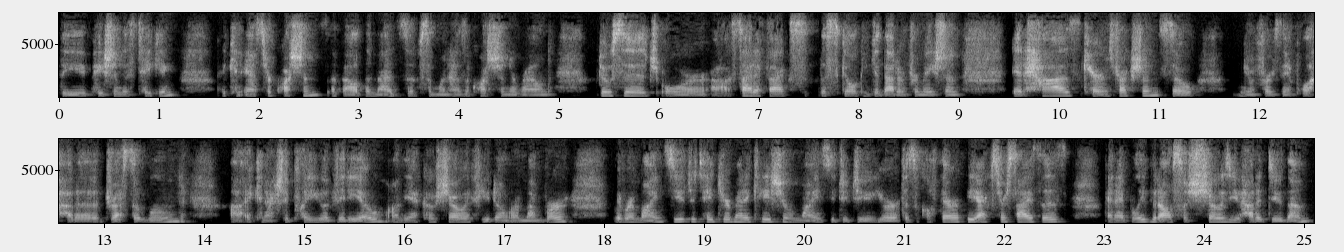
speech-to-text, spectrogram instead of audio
the patient is taking. It can answer questions about the meds. If someone has a question around dosage or uh, side effects, the skill can get that information. It has care instructions. So you know, for example, how to dress a wound. Uh, it can actually play you a video on the Echo Show if you don't remember. It reminds you to take your medication, reminds you to do your physical therapy exercises, and I believe it also shows you how to do them.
